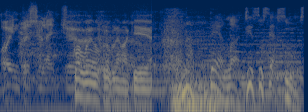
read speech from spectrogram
Muito excelente. Qual é o problema aqui? Na tela de sucessos.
